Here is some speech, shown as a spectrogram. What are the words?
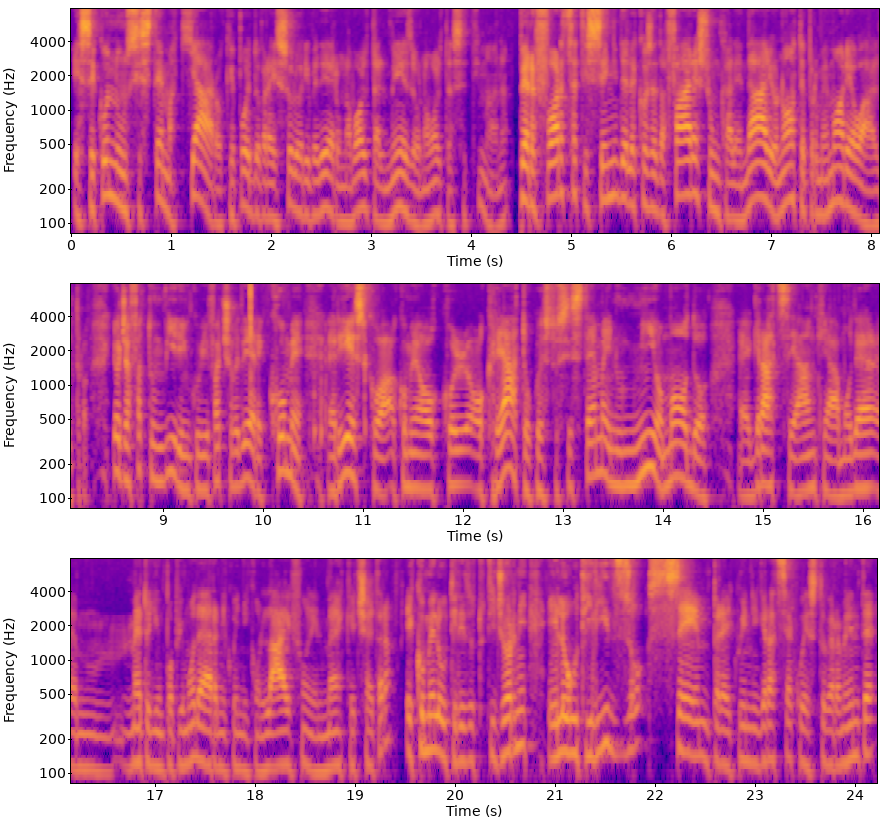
e secondo un sistema chiaro che poi dovrai solo rivedere una volta al mese o una volta a settimana, per forza ti segni delle cose da fare su un calendario, note, promemoria o altro. Io ho già fatto un video in cui vi faccio vedere come riesco a, come ho, ho creato questo sistema in un mio modo, eh, grazie anche a moder- mm, metodi un po' più moderni, quindi con l'iPhone, il Mac, eccetera, e come lo utilizzo tutti i giorni e lo utilizzo sempre. Quindi grazie a questo veramente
